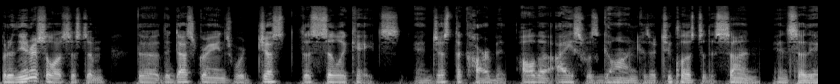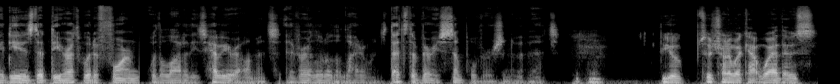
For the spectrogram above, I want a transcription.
But in the inner solar system, the the dust grains were just the silicates and just the carbon. All the ice was gone because they're too close to the sun, and so the idea is that the Earth would have formed with a lot of these heavier elements and very little of the lighter ones. That's the very simple version of events. But you're sort of trying to work out where those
